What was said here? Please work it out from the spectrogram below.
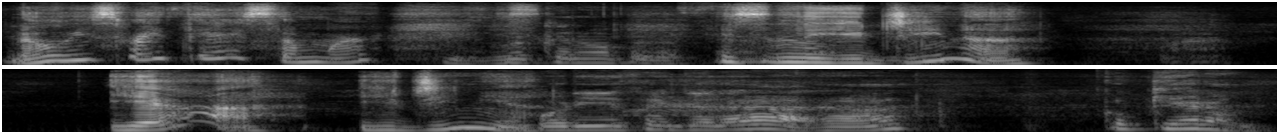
No, he's right there somewhere. He's looking over the fence. He's in the Eugenia. Yeah, Eugenia. What do you think of that, huh? Go get him.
